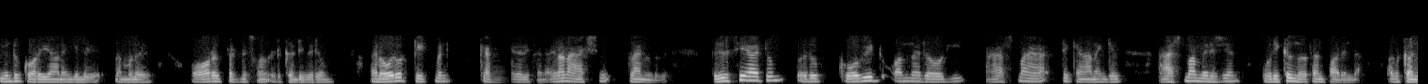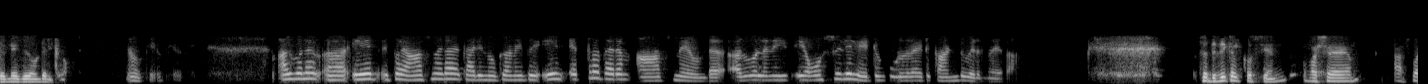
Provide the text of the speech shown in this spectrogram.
വീണ്ടും കുറയുകയാണെങ്കിൽ നമ്മൾ ഓറൽ പെഡ്നിസോൺ എടുക്കേണ്ടി വരും. അങ്ങനെ ഓരോ ട്രീറ്റ്മെന്റ് കാറ്റഗറീസ് ആണ്. അതിനാണ് ആക്ഷൻ പ്ലാൻ ഉള്ളത്. തീർച്ചയായിട്ടും ഒരു കോവിഡ് വന്ന രോഗി ആസ്മാറ്റിക് ആണെങ്കിൽ ആസ്മ മെഡിസിൻ ഒരിക്കലും നിർത്താൻ പാടില്ല. അത് കണ്ടിന്യൂ ചെയ്തുകൊണ്ടിരിക്കണം. Okay okay okay. അതുപോലെ ഇപ്പൊ ആസ്മയുടെ കാര്യം നോക്കുകയാണെങ്കിൽ ഇപ്പൊ എത്ര തരം ആസ്മയുണ്ട്? അതുപോലെ തന്നെ ഈ ഓസ്ട്രേലിയയിൽ ഏറ്റവും കൂടുതലായിട്ട് കണ്ടുവരുന്നത് ഏതാ? ഡിഫിക്കൽട്ട് ക്വസ്റ്റ്യൻ പക്ഷേ ആസ്മ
